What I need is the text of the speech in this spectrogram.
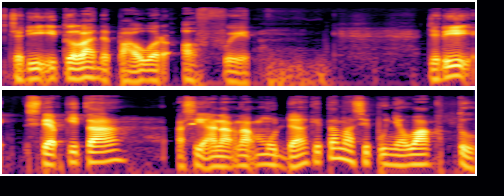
Jadi itulah the power of faith. Jadi setiap kita masih anak-anak muda, kita masih punya waktu.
